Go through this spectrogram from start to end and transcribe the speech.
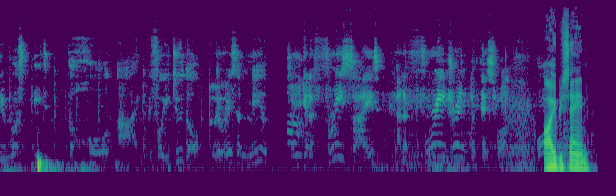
you must eat the whole eye. Before you do, though, there is a meal. So you get a free side and a free drink with this one. I'd be saying, "S-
